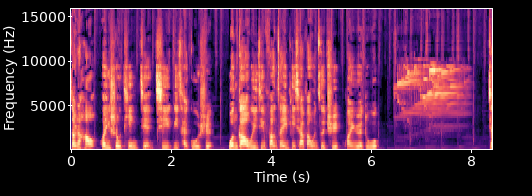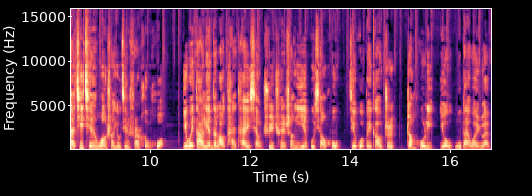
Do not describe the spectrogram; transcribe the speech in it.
早上好，欢迎收听减七理财故事。文稿我已经放在音频下方文字区，欢迎阅读。假期前，网上有件事儿很火，一位大连的老太太想去券商一夜不销户，结果被告知账户里有五百万元，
